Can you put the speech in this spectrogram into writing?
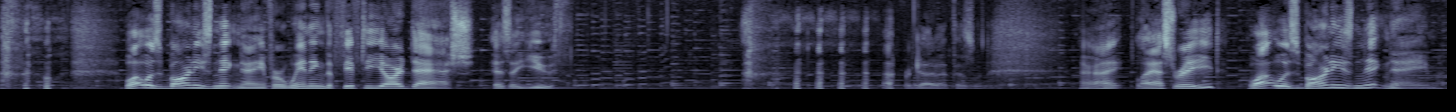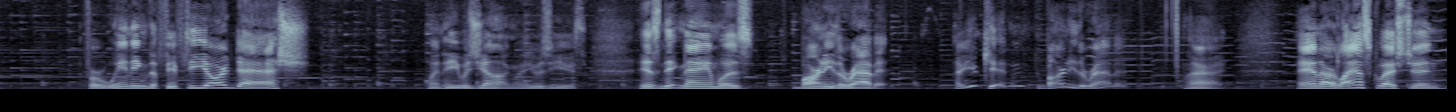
what was Barney's nickname for winning the 50 yard dash as a youth? I forgot about this one. All right, last read. What was Barney's nickname for winning the 50 yard dash when he was young, when he was a youth? His nickname was Barney the Rabbit. Are you kidding? Barney the Rabbit? All right. And our last question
